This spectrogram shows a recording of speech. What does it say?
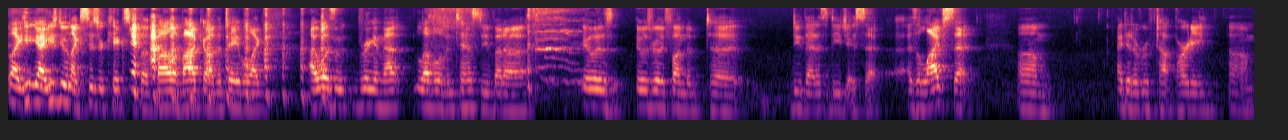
like yeah, he's doing like scissor kicks with a bottle of vodka on the table. Like I wasn't bringing that level of intensity, but uh, it was it was really fun to, to do that as a DJ set. As a live set, um, I did a rooftop party. Um,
